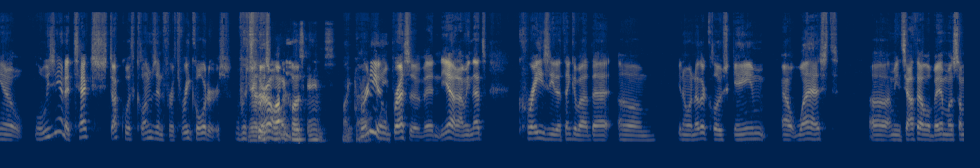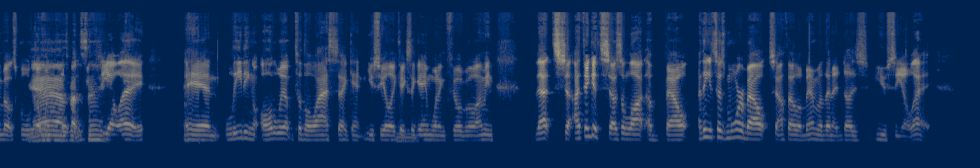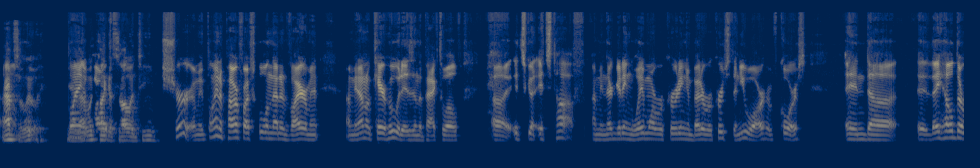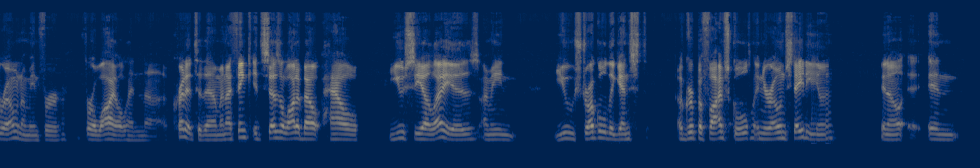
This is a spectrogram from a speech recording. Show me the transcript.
you know, Louisiana Tech stuck with Clemson for three quarters, which yeah, there are a lot of close games like that. Pretty impressive, and yeah, I mean that's crazy to think about that. Um, you know, another close game out west. Uh, I mean, South Alabama, Sunbelt School, yeah, going I was about to. UCLA, and leading all the way up to the last second. UCLA kicks mm. a game-winning field goal. I mean, that's. I think it says a lot about. I think it says more about South Alabama than it does UCLA. Um, Absolutely. Yeah, that looks like a solid team. Sure. I mean, playing a Power Five school in that environment, I mean, I don't care who it is in the Pac-12. Uh, it's good. It's tough. I mean, they're getting way more recruiting and better recruits than you are, of course, and uh, they held their own. I mean, for for a while, and uh, credit to them. And I think it says a lot about how UCLA is. I mean, you struggled against a group of five school in your own stadium, you know, in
